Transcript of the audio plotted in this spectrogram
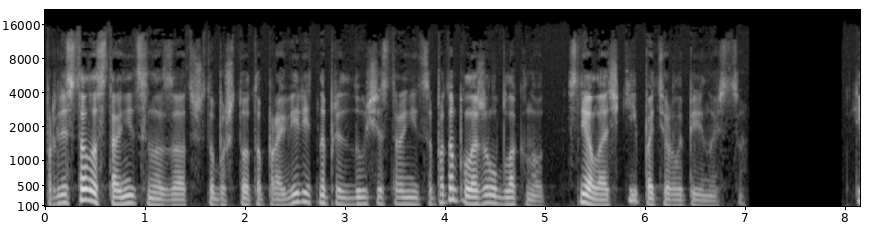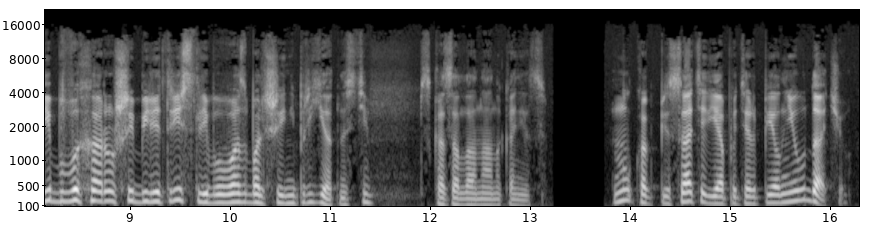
Пролистала страницы назад, чтобы что-то проверить на предыдущей странице, потом положила блокнот, сняла очки и потерла переносицу. «Либо вы хороший билетрист, либо у вас большие неприятности», — сказала она наконец. «Ну, как писатель я потерпел неудачу», —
